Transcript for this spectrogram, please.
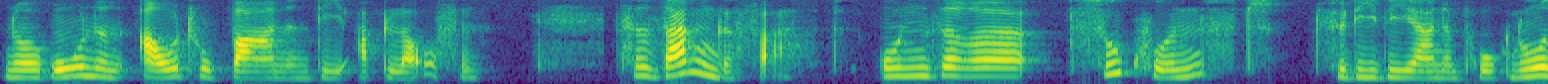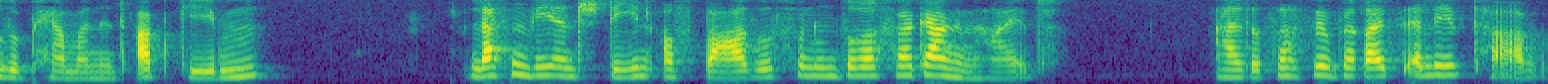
Neuronenautobahnen, die ablaufen. Zusammengefasst, unsere Zukunft, für die wir ja eine Prognose permanent abgeben, lassen wir entstehen auf Basis von unserer Vergangenheit. All das, was wir bereits erlebt haben.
